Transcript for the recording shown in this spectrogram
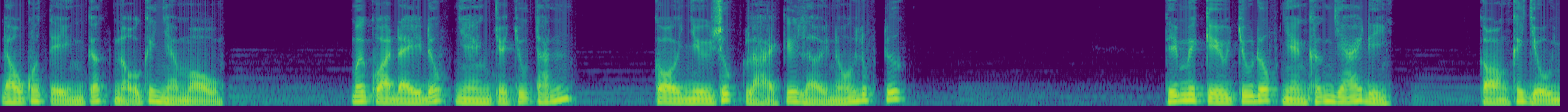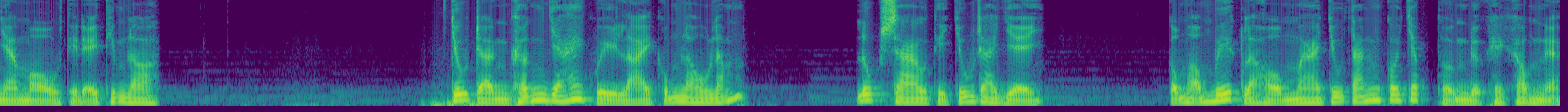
Đâu có tiền cất nổi cái nhà mộ. Mới qua đây đốt nhang cho chú Tánh, Coi như rút lại cái lời nói lúc trước. Thiếm mới kêu chú đốt nhang khấn giái đi, Còn cái vụ nhà mộ thì để thiếm lo. Chú Trần khấn giái quỳ lại cũng lâu lắm, Lúc sau thì chú ra về. Cũng không biết là hồn ma chú Tánh có chấp thuận được hay không nữa.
